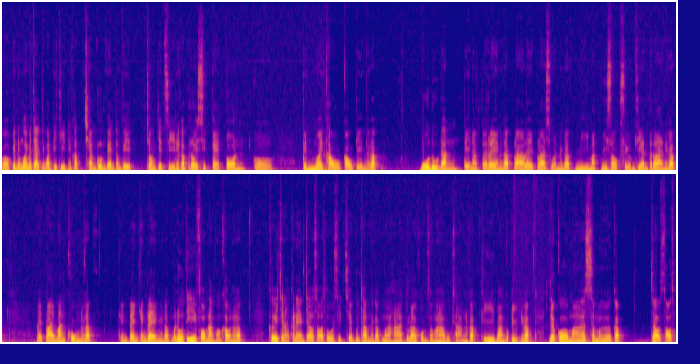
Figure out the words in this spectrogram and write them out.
ก็เป็นนักมวยมาจากจังหวัดพิจิตรนะครับ แชมป์รุ่นแบนตัมเวทช่องเจ็ดสีนะครับ 118 ปอนด์ ก็ เป็นมวยเข่าเก๋าเกมนะครับบูดุดันเตะหนักแต่แรงนะครับ กล้าแรกกล้าสวนนะครับ มีหมัดมีศอกเสริมที่อันตรายนะครับ ปลายปลายมั่นคงนะครับ แข็งแกร่งแข็งแรงนะครับ มาดูที่ฟอร์มหลังของเขานะครับ เคยชนะคะแนนเจ้าสอโทสิทธิ์เชฟบุญธรรมนะครับ เมื่อ 5 ตุลาคม 2563 นะครับ ที่บางกะปินะครับ แล้วก็มาเสมอกับเจ้าเสาโท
